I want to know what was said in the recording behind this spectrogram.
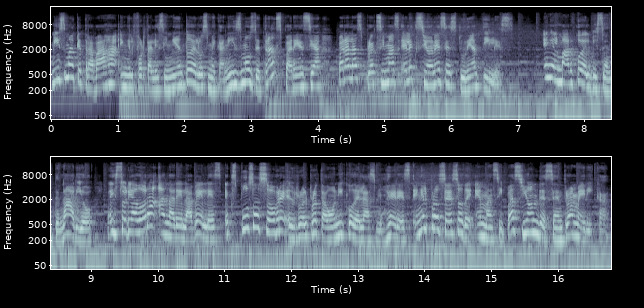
misma que trabaja en el fortalecimiento de los mecanismos de transparencia para las próximas elecciones estudiantiles. En el marco del Bicentenario, la historiadora Anarela Vélez expuso sobre el rol protagónico de las mujeres en el proceso de emancipación de Centroamérica.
